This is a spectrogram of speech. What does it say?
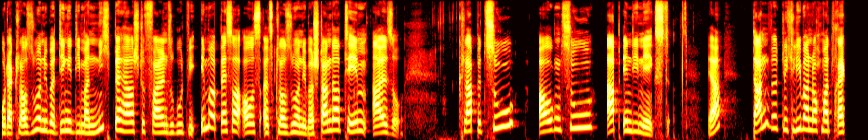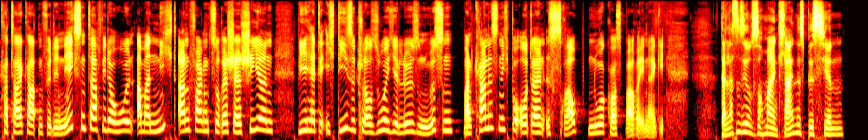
oder Klausuren über Dinge, die man nicht beherrschte, fallen so gut wie immer besser aus als Klausuren über Standardthemen. Also, Klappe zu, Augen zu, ab in die nächste. Ja? dann wirklich lieber nochmal drei Karteikarten für den nächsten Tag wiederholen, aber nicht anfangen zu recherchieren, wie hätte ich diese Klausur hier lösen müssen. Man kann es nicht beurteilen, es raubt nur kostbare Energie. Dann lassen Sie uns noch mal ein kleines bisschen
